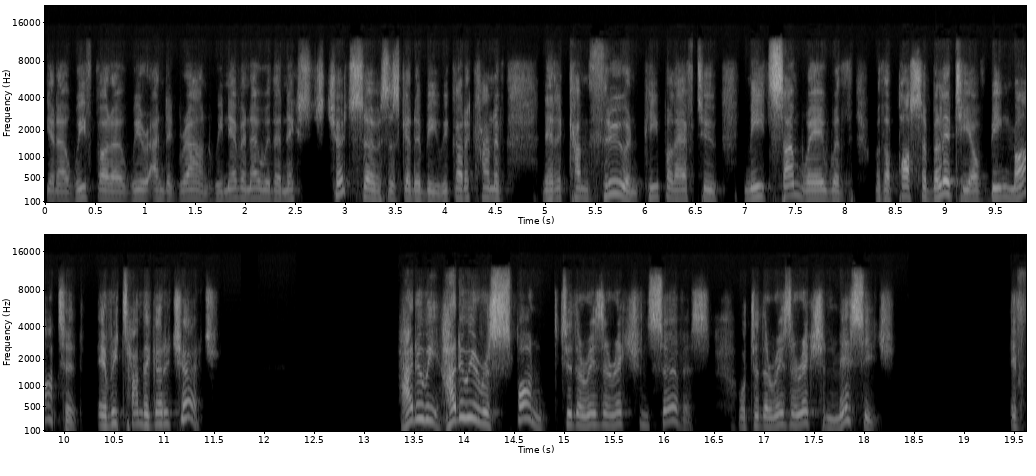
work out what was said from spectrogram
you know, we've got to, we're underground. We never know where the next church service is going to be. We've got to kind of let it come through, and people have to meet somewhere with, with a possibility of being martyred every time they go to church. How do we how do we respond to the resurrection service or to the resurrection message? If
